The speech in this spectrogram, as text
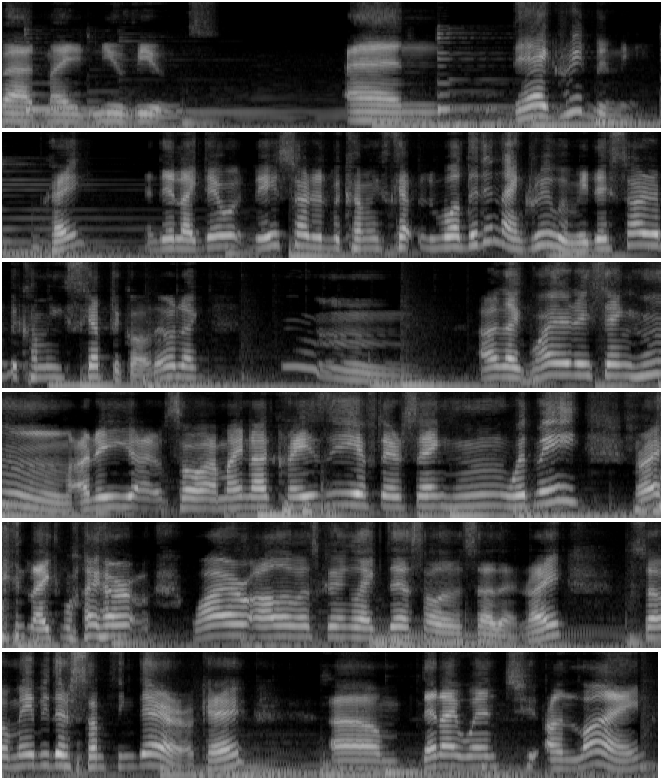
about my new views, and they agreed with me. Okay, and they like they were they started becoming skeptical. Well, they didn't agree with me. They started becoming skeptical. They were like, hmm. I was like, why are they saying hmm? Are they uh, so? Am I not crazy if they're saying hmm with me, right? like, why are why are all of us going like this all of a sudden, right? So maybe there's something there, okay? Um, then I went to online.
